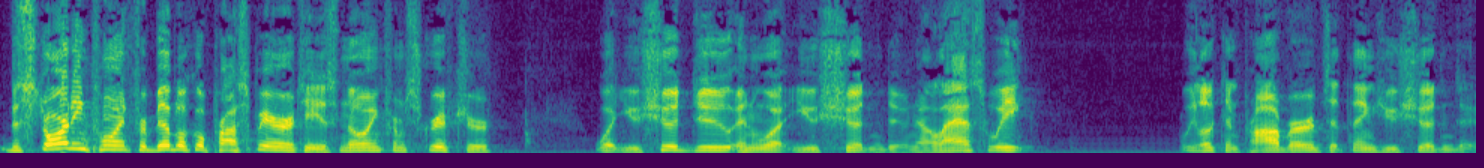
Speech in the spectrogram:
The starting point for biblical prosperity is knowing from Scripture what you should do and what you shouldn't do. Now, last week, we looked in Proverbs at things you shouldn't do.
